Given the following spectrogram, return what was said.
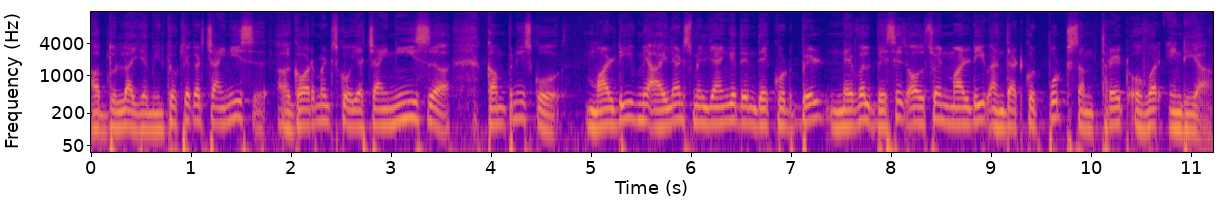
Abdulla Yameen क्योंकि अगर चाइनीज़ गवर्नमेंट्स को या चाइनीज़ कंपनीज़ को मालदीव में आइलैंड्स मिल जाएँगे then they could build naval bases also in Maldives and that could put some threat over India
